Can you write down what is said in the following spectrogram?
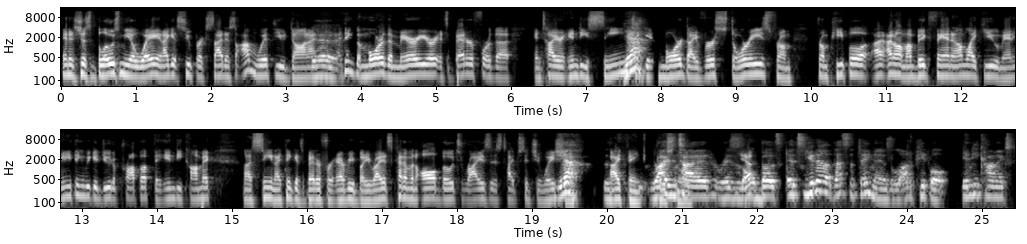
And it just blows me away and I get super excited. So I'm with you, Don. I, yeah. I think the more the merrier. It's better for the entire indie scene yeah. to get more diverse stories from from people. I, I, don't know. I'm a big fan, and I'm like you, man. Anything we could do to prop up the indie comic uh, scene, I think it's better for everybody, right? It's kind of an all boats rises type situation. Yeah. I think rising tide raises yep. all boats. It's you know that's the thing, man. Is a lot of people indie comics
